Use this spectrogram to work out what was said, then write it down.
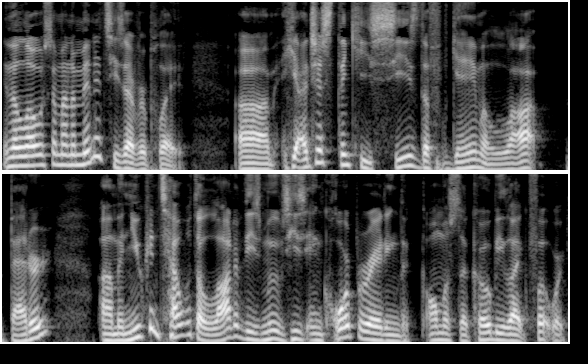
in the lowest amount of minutes he's ever played. Um, he, I just think he sees the game a lot better. Um, and you can tell with a lot of these moves, he's incorporating the almost the Kobe like footwork.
